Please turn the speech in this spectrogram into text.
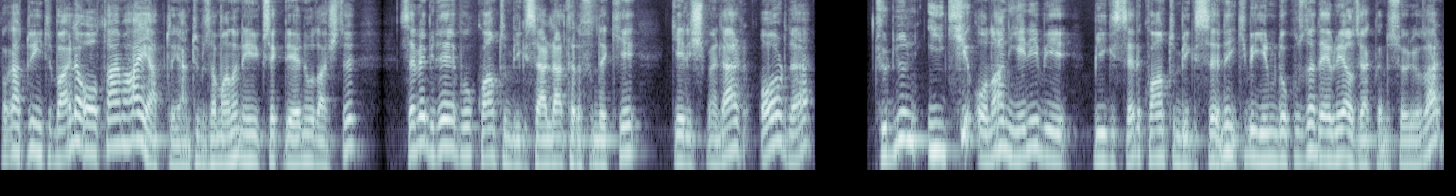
Fakat dün itibariyle all time high yaptı. Yani tüm zamanların en yüksek değerine ulaştı. Sebebi de bu kuantum bilgisayarlar tarafındaki gelişmeler. Orada türünün ilki olan yeni bir bilgisayarı, kuantum bilgisayarını 2029'da devreye alacaklarını söylüyorlar.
